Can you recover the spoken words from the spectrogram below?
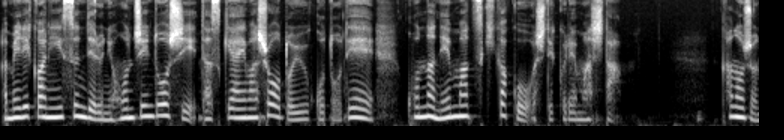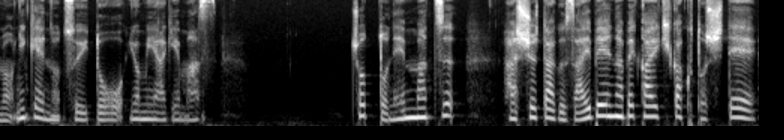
アメリカに住んでる日本人同士助け合いましょうということで、こんな年末企画をしてくれました。彼女の2件のツイートを読み上げます。ちょっと年末、ハッシュタグ在米鍋会企画として、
